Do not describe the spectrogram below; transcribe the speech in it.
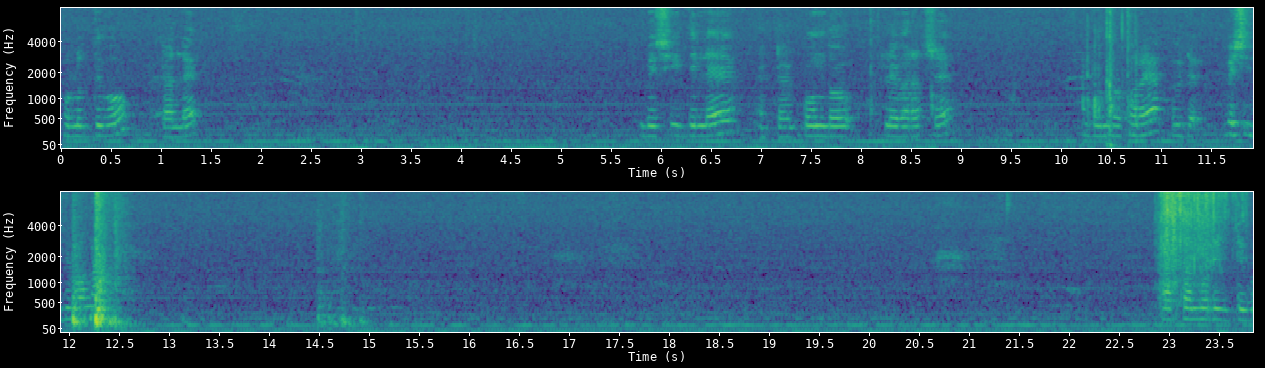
হলুদ দিব ডালে বেশি দিলে একটা গন্ধ ফ্লেভার আসে গন্ধ করে ওইটা বেশি দিব না। কাঁচা মরিচ দিব।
